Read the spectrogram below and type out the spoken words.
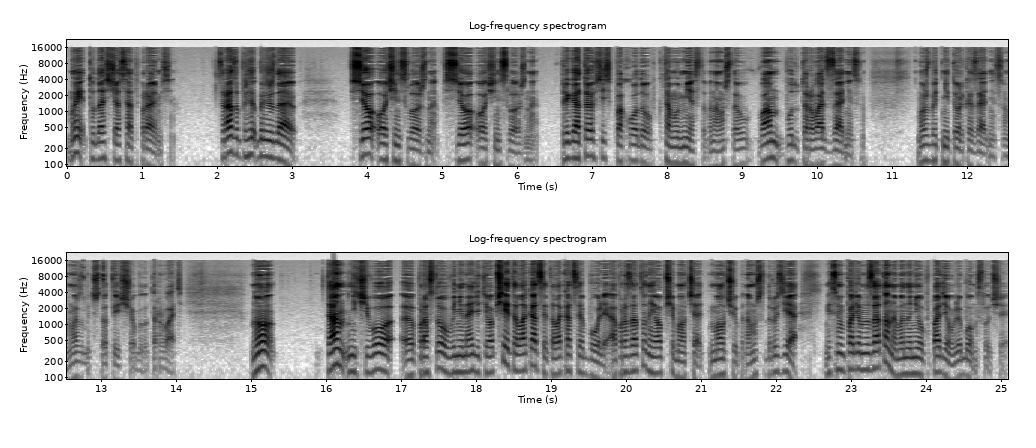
Мы туда сейчас и отправимся. Сразу предупреждаю, все очень сложно, все очень сложно. Приготовьтесь к походу к тому месту, потому что вам будут рвать задницу. Может быть, не только задницу, может быть, что-то еще будут рвать. Но там ничего э, простого вы не найдете. Вообще, эта локация, это локация боли. А про Затон я вообще молчать, молчу, потому что, друзья, если мы пойдем на Затон, а мы на него попадем в любом случае.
